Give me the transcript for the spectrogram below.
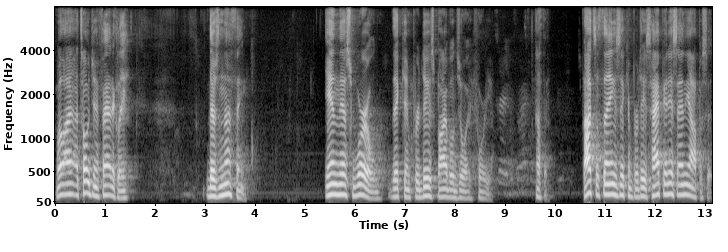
Well, I, I told you emphatically there's nothing in this world that can produce Bible joy for you. Nothing. Lots of things that can produce happiness and the opposite,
